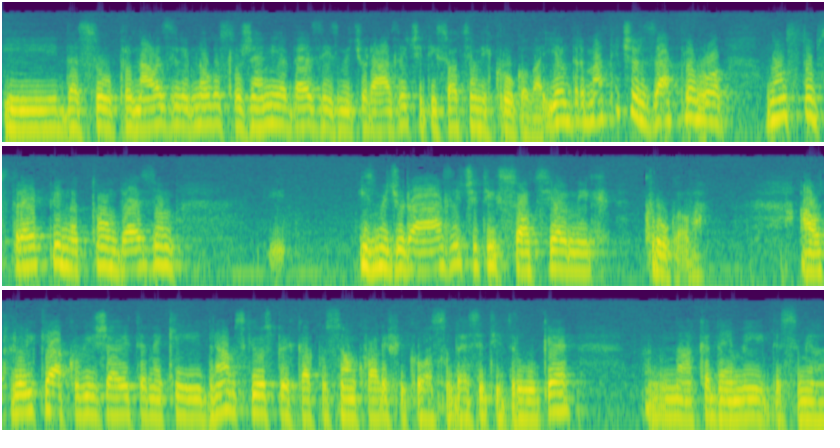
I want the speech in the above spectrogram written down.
i da su pronalazili mnogo složenije veze između različitih socijalnih krugova. Jer dramatičar zapravo non stop strepi na tom vezom između različitih socijalnih krugova. A otprilike ako vi želite neki dramski uspeh kako se on kvalifikuje 82. na akademiji gde sam ja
